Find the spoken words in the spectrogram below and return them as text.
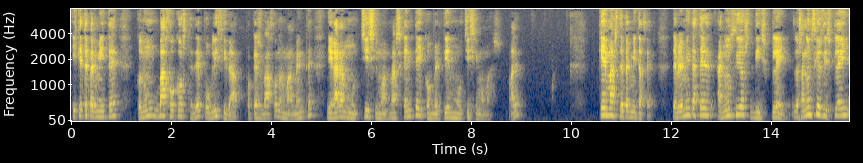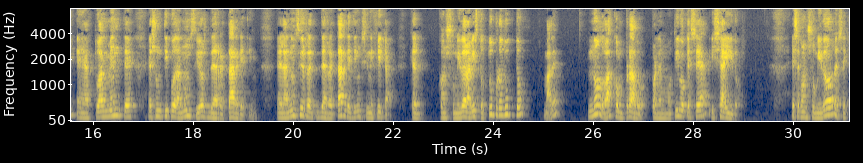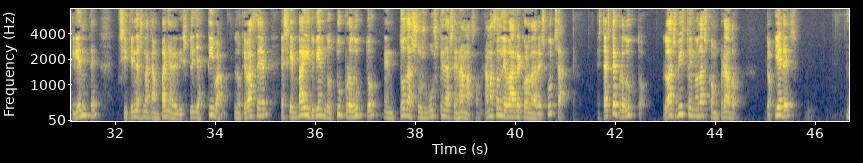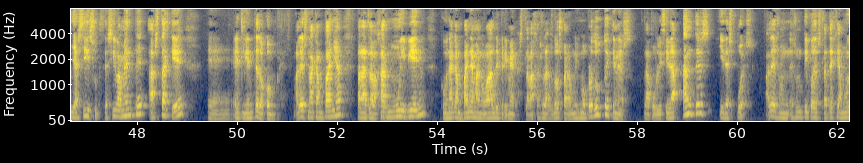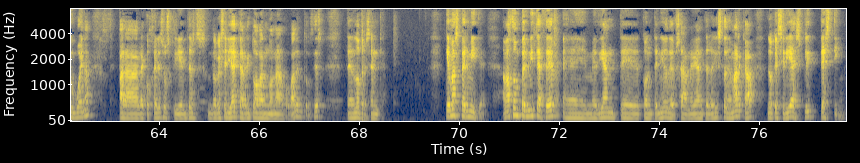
y que te permite con un bajo coste de publicidad, porque es bajo normalmente, llegar a muchísima más gente y convertir muchísimo más, ¿vale? ¿Qué más te permite hacer? Te permite hacer anuncios display. Los anuncios display eh, actualmente es un tipo de anuncios de retargeting. El anuncio de retargeting significa que el consumidor ha visto tu producto, ¿vale? No lo ha comprado por el motivo que sea y se ha ido ese consumidor, ese cliente, si tienes una campaña de display activa, lo que va a hacer es que va a ir viendo tu producto en todas sus búsquedas en Amazon. Amazon le va a recordar, escucha, está este producto, lo has visto y no lo has comprado, lo quieres, y así sucesivamente hasta que eh, el cliente lo compre. ¿vale? Es una campaña para trabajar muy bien con una campaña manual de primeras. Trabajas las dos para un mismo producto y tienes la publicidad antes y después, ¿vale? Es un, tipo de estrategia muy buena para recoger esos clientes, lo que sería el carrito abandonado, ¿vale? Entonces, tenedlo presente. ¿Qué más permite? Amazon permite hacer eh, mediante contenido de, o sea, mediante registro de marca, lo que sería split testing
